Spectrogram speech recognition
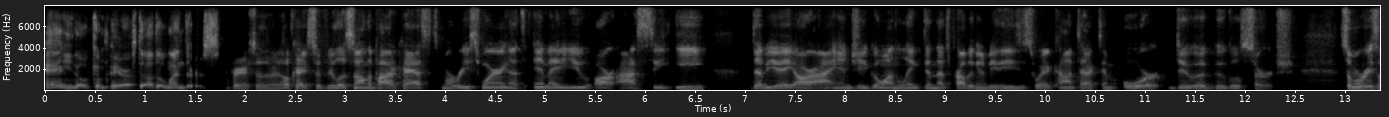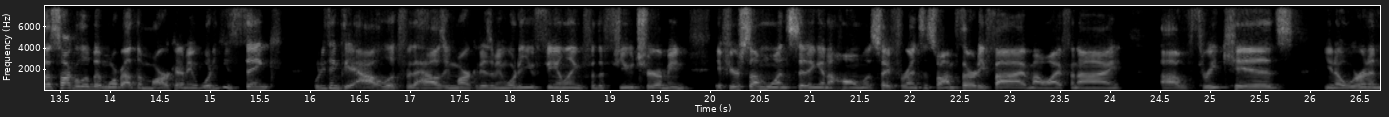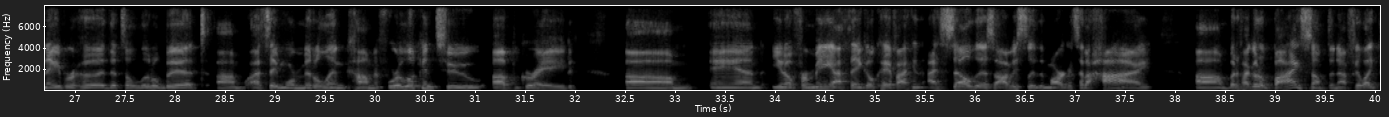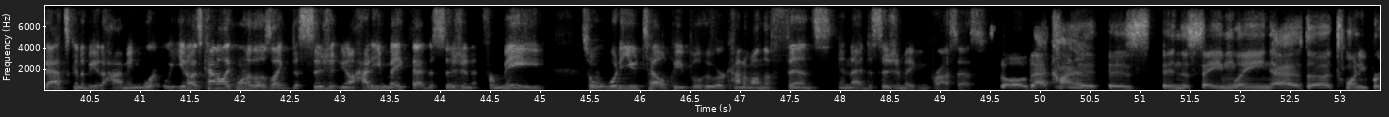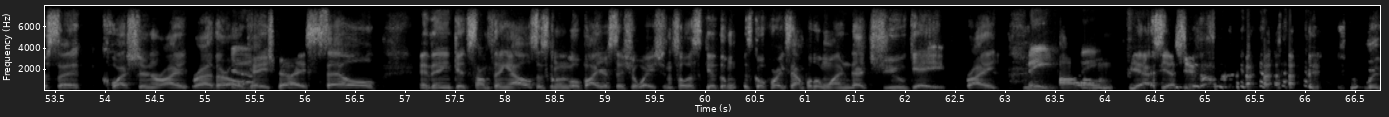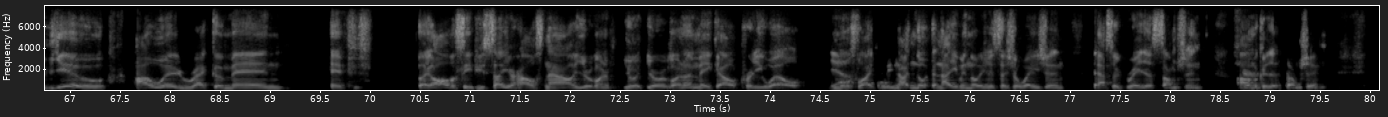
and you know compare us to other lenders. Compare us to other. Okay, so if you're listening on the podcast, it's Maurice Waring. That's M A U R I C E W A R I N G. Go on LinkedIn. That's probably going to be the easiest way to contact him, or do a Google search. So, Maurice, let's talk a little bit more about the market. I mean, what do you think? What do you think the outlook for the housing market is? I mean, what are you feeling for the future? I mean, if you're someone sitting in a home, let's say, for instance, so I'm 35, my wife and I, uh, three kids. You know, we're in a neighborhood that's a little bit, um, I'd say, more middle income. If we're looking to upgrade, um, and you know, for me, I think, okay, if I can, I sell this. Obviously, the market's at a high. Um, but if I go to buy something, I feel like that's going to be at a high. I mean, we, you know, it's kind of like one of those like decision. You know, how do you make that decision? For me, so what do you tell people who are kind of on the fence in that decision making process? So that kind of is in the same lane as the twenty percent question, right? Rather, Yeah. okay, should I sell and then get something else? It's going to go by your situation. So let's give them. Let's go for example the one that you gave, right? Me, me. Um, yes, yes, you. With you, I would recommend if, like, obviously, if you sell your house now, you're going to you're, you're going to make out pretty well, Yeah. most likely. Not know, not even knowing your situation. That's a great assumption. Um, Sure. a good assumption.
